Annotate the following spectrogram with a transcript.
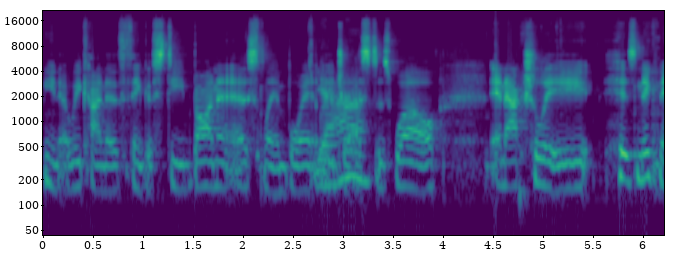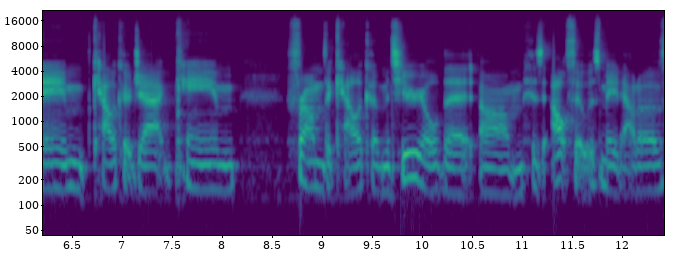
you know, we kind of think of Stede Bonnet as flamboyantly Yeah. dressed as well. And actually, his nickname, Calico Jack, came from the calico material that um, his outfit was made out of.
